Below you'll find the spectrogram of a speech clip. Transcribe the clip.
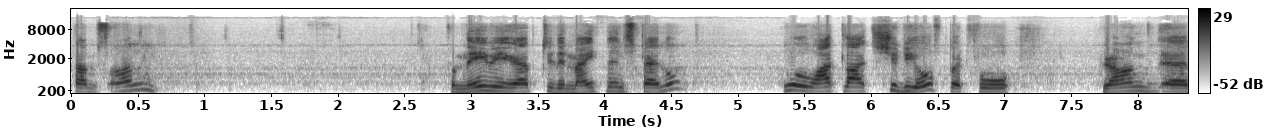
pumps on. From there, we go up to the maintenance panel. All white lights should be off, but for ground uh,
